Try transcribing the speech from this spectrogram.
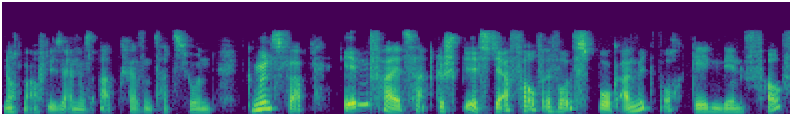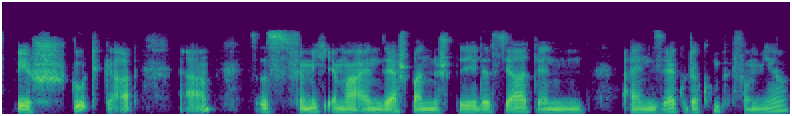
nochmal auf diese MSA-Präsentation gemünzt war. Ebenfalls hat gespielt der VfL Wolfsburg am Mittwoch gegen den VfB Stuttgart. Ja, ist für mich immer ein sehr spannendes Spiel jedes Jahr, denn ein sehr guter Kumpel von mir,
